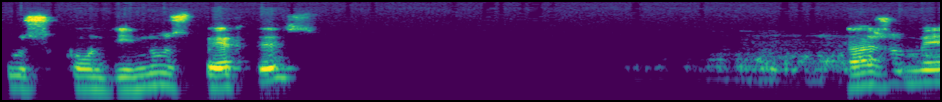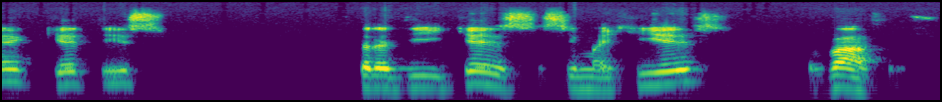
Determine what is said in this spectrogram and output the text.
τους κοντινούς παίχτες, κοιτάζουμε και τις στρατηγικές συμμαχίες βάθους.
